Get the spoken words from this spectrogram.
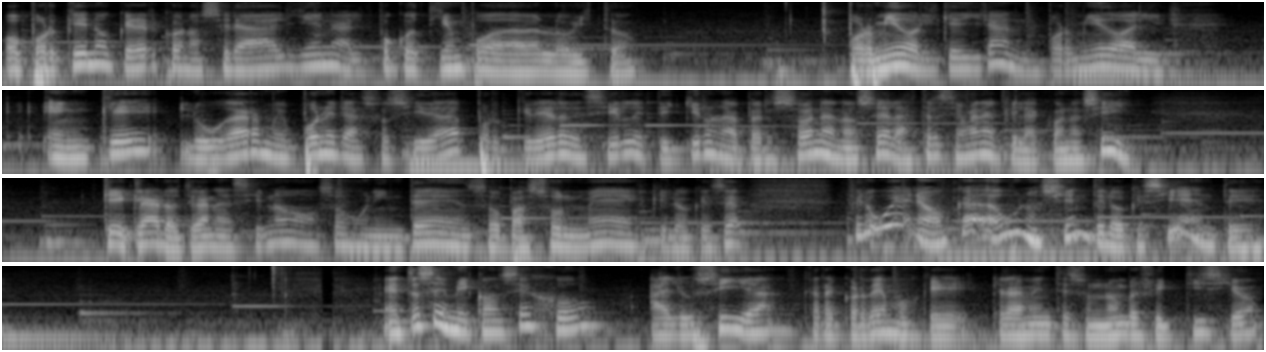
o por qué no querer conocer a alguien al poco tiempo de haberlo visto? Por miedo al que dirán, por miedo al en qué lugar me pone la sociedad por querer decirle te quiero a una persona, no sé, a las tres semanas que la conocí. Que claro, te van a decir, no, sos un intenso, pasó un mes, que lo que sea. Pero bueno, cada uno siente lo que siente. Entonces mi consejo a Lucía, que recordemos que claramente es un nombre ficticio,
